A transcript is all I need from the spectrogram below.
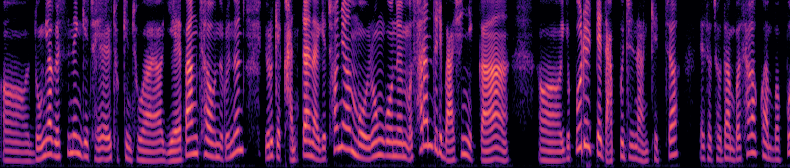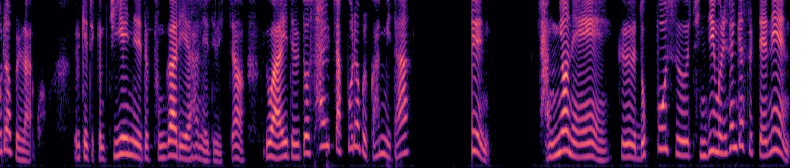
어, 농약을 쓰는 게 제일 좋긴 좋아요. 예방 차원으로는 이렇게 간단하게 천연 뭐 이런 거는 뭐 사람들이 마시니까 어, 이거 뿌릴 때 나쁘지는 않겠죠? 그래서 저도 한번 사갖고 한번 뿌려보려고. 이렇게 지금 뒤에 있는 애들 분갈이 한 애들 있죠? 요 아이들도 살짝 뿌려볼까 합니다. 작년에 그 녹보수 진딧물이 생겼을 때는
